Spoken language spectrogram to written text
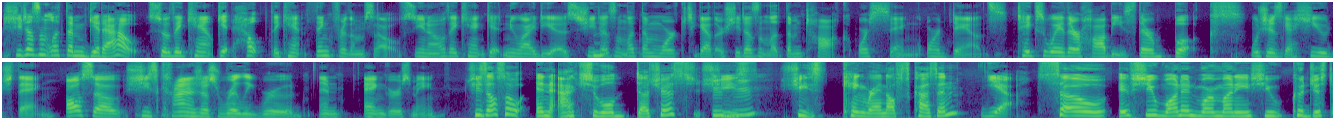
She doesn't let them get out, so they can't get help. They can't think for themselves, you know? They can't get new ideas. She doesn't let them work together. She doesn't let them talk or sing or dance. Takes away their hobbies, their books, which is a huge thing. Also, she's kind of just really rude and angers me. She's also an actual duchess. She's Mhm. she's King Randolph's cousin. Yeah. So if she wanted more money, she could just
